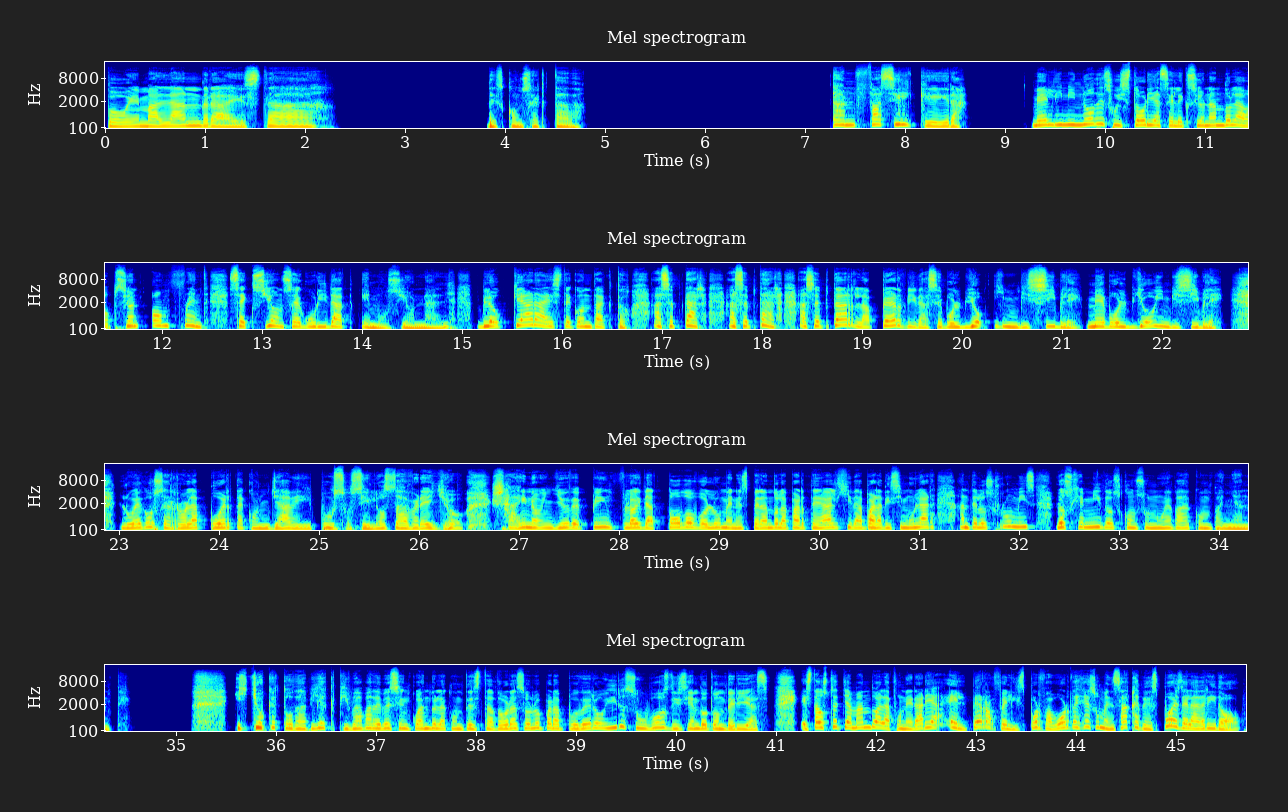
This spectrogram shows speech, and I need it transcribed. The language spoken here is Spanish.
Poemalandra está desconcertada. Tan fácil que era. Me eliminó de su historia seleccionando la opción Unfriend, sección seguridad emocional. Bloquear a este contacto. Aceptar, aceptar, aceptar la pérdida. Se volvió invisible. Me volvió invisible. Luego cerró la puerta con llave y puso, si lo sabré yo, Shine on You de Pink Floyd a todo volumen, esperando la parte álgida para disimular ante los roomies los gemidos con su nueva acompañante. Y yo que todavía activaba de vez en cuando la contestadora solo para poder oír su voz diciendo tonterías. ¿Está usted llamando a la funeraria El Perro Feliz? Por favor, deje su mensaje después del ladrido.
